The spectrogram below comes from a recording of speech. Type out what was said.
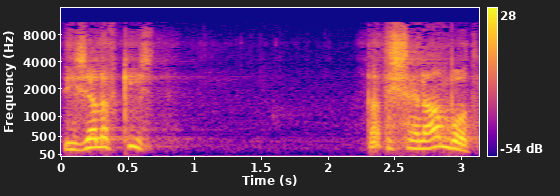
die zelf kiest. Dat is zijn aanbod.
